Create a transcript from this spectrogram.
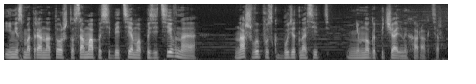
И несмотря на то, что сама по себе тема позитивная, наш выпуск будет носить немного печальный характер –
